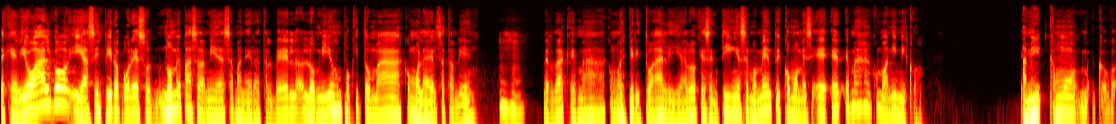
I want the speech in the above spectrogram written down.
de que vio algo y ya se inspiró por eso. No me pasa a mí de esa manera. Tal vez lo, lo mío es un poquito más como la Elsa también. Ujú. ¿verdad? Que es más como espiritual y algo que sentí en ese momento y como me, es, es- es más como anímico. A mí- Eh, como, como-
